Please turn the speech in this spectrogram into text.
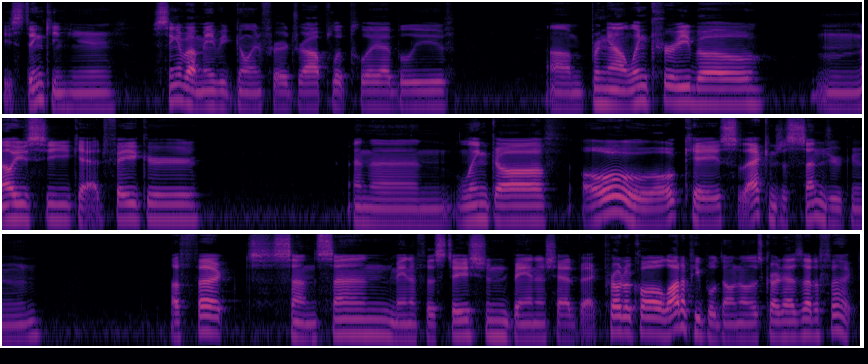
he's thinking here. He's thinking about maybe going for a droplet play, I believe. Um, bring out Linkuriboh, mm, Meluseek, add Faker, and then Link off. Oh, okay, so that can just send Dragoon. Effect, Send Send, Manifestation, Banish, Add Back Protocol. A lot of people don't know this card has that effect.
